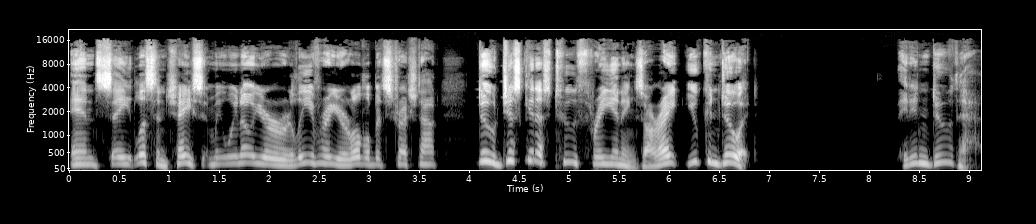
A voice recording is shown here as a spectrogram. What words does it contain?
and say, listen, Chase, I mean, we know you're a reliever, you're a little bit stretched out. Dude, just get us two, three innings, all right? You can do it. They didn't do that.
